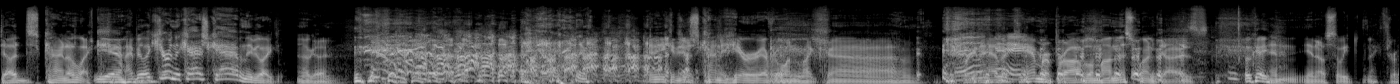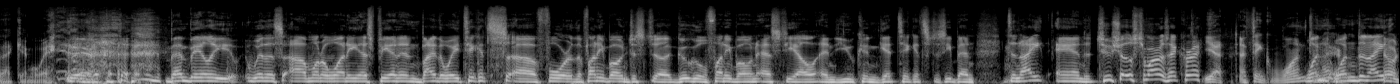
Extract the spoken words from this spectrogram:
duds, kind of like. Yeah. I'd be like, "You're in the cash cab," and they'd be like, "Okay." and you could just kind of hear everyone like, uh, "We're gonna have a camera problem on this one, guys." Okay. And you know, so we like throw that game away. ben Bailey with us on 101 ESPN, and by the way, tickets uh, for the Funny Bone. Just uh, Google Funny Bone STL, and you can get tickets to see Ben tonight and two shows tomorrow. Is that correct? Yeah, I think one. One. Tonight one tonight. No,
